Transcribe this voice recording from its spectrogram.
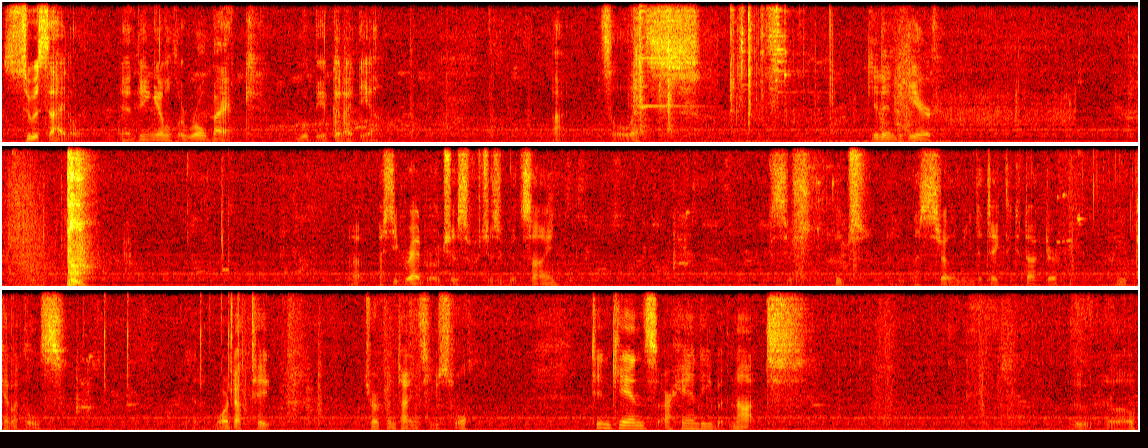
suicidal, and being able to roll back would be a good idea. Alright, so let's get into here. Uh, I see radroaches, which is a good sign. oops, I Oops, necessarily mean to take the conductor. Ooh, chemicals. Uh, more duct tape. Turpentine's useful. Tin cans are handy, but not... Ooh, hello.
